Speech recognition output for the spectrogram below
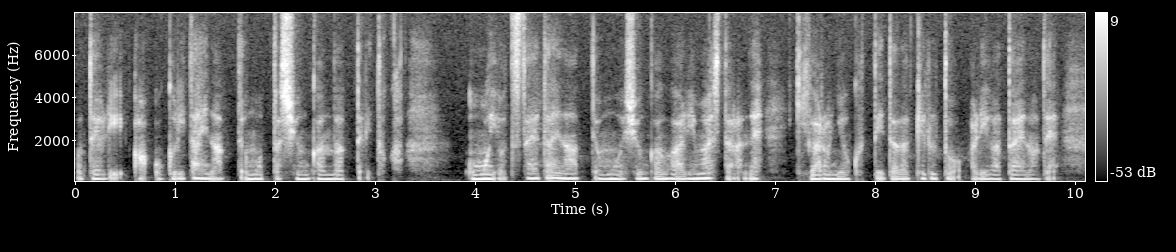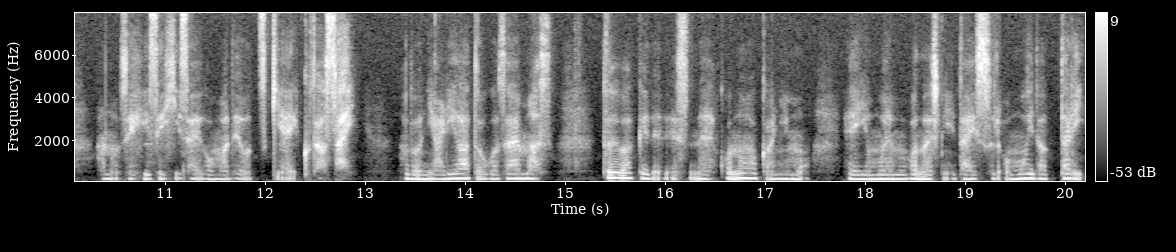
お便りあ送りたいなって思った瞬間だったりとか思いを伝えたいなって思う瞬間がありましたらね気軽に送っていただけるとありがたいのであのぜひぜひ最後までお付き合いください。本当にありがとうございます。というわけでですねこの他にも、えー、よもやま話に対する思いだったり、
